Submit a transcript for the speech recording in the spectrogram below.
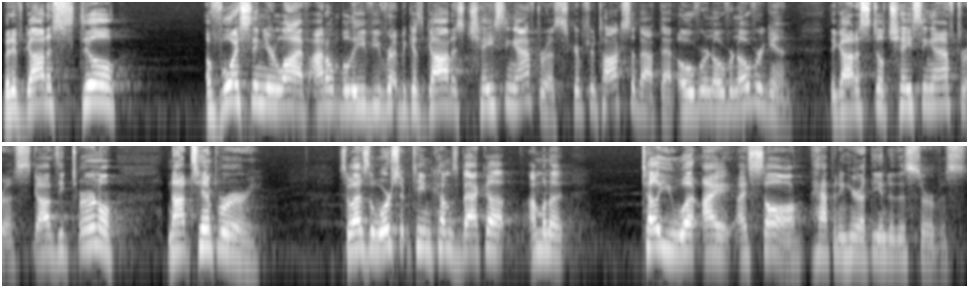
But if God is still a voice in your life, I don't believe you've because God is chasing after us. Scripture talks about that over and over and over again. That God is still chasing after us. God's eternal, not temporary. So as the worship team comes back up, I'm going to tell you what I, I saw happening here at the end of this service.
